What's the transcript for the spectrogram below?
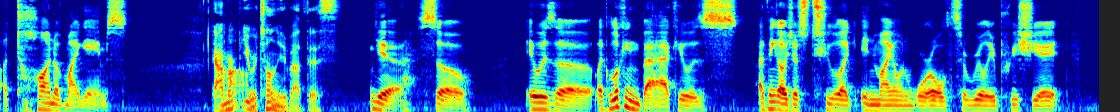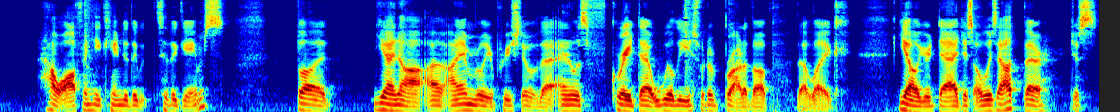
a ton of my games. I remember you were telling me about this. Yeah, so it was uh, like looking back, it was. I think I was just too like in my own world to really appreciate how often he came to the to the games. But yeah, no, I, I am really appreciative of that, and it was great that Willie sort of brought it up that like, yo, your dad just always out there, just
